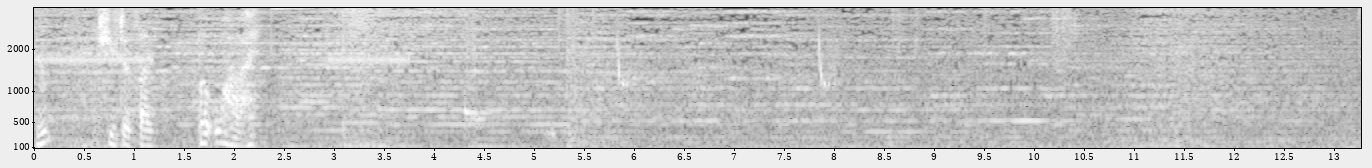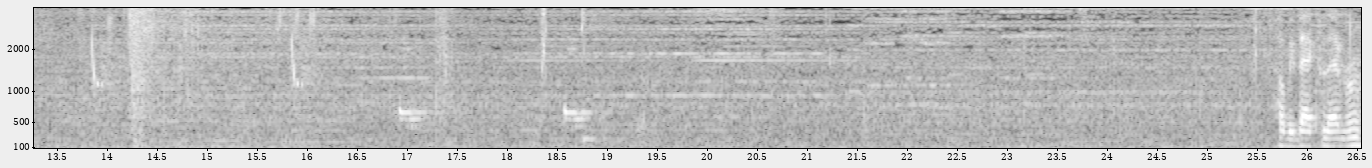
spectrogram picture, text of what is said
Hmm? She's just like, but why? I'll be back for that room.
